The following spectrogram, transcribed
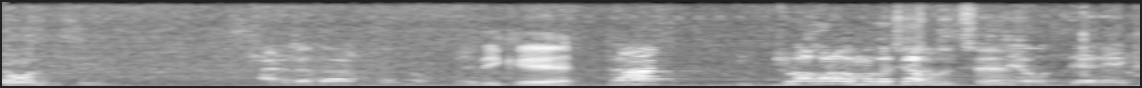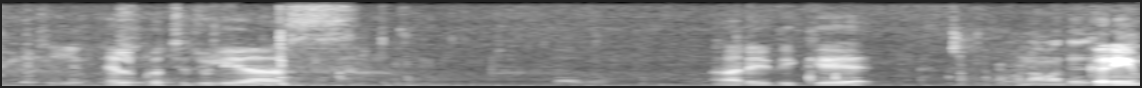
ডবল এদিকে চলছে। হেল্প করছে জুলিয়াস। আর এইদিকে এখন আমাদের করিম।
